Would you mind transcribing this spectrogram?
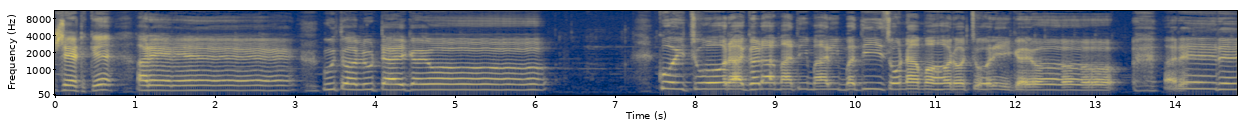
શેઠ કે, અરે રે, હું તો લૂંટાઈ ગયો. કોઈ ચોર આ ઘડામાંથી મારી બધી સોના મહોરો ચોરી ગયો. અરે રે.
